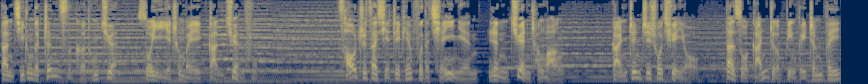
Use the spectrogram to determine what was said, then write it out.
但其中的“甄”字可通“卷”，所以也称为《感卷赋》。曹植在写这篇赋的前一年，任卷成王。感甄之说确有，但所感者并非真妃，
